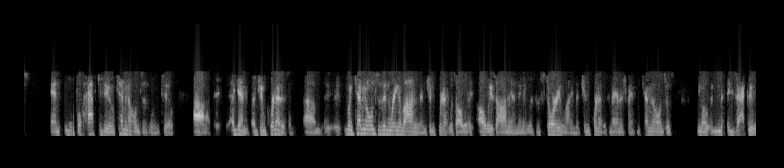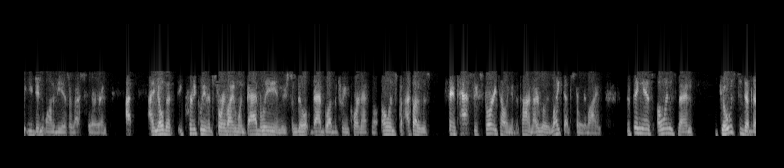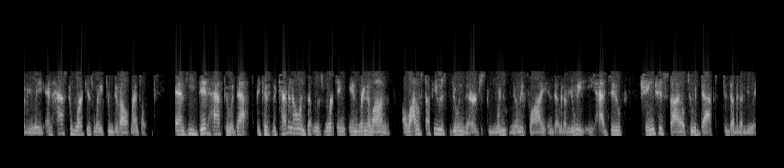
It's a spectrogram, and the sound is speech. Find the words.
and what we'll have to do. Kevin Owens is one too uh, again, a Jim Cornetteism. Um, when Kevin Owens was in Ring of Honor and Jim Cornette was always always on him, and it was the storyline that Jim Cornette was management and Kevin Owens was you know, exactly what you didn't want to be as a wrestler. And I, I know that critically that storyline went badly and there's some bad blood between Cornette and Owens, but I thought it was fantastic storytelling at the time. I really liked that storyline. The thing is, Owens then goes to WWE and has to work his way through developmental. And he did have to adapt because the Kevin Owens that was working in Ring of Honor, a lot of stuff he was doing there just wouldn't really fly in WWE. He had to change his style to adapt to WWE.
